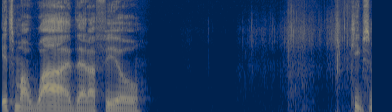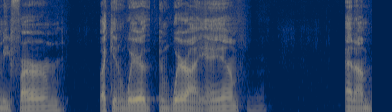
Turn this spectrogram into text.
it's my why that I feel keeps me firm like in where in where I am. Mm-hmm. And I'm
